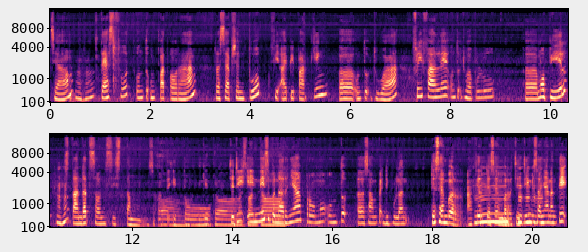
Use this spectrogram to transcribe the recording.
jam, Mhm. test food untuk empat orang, reception book, VIP parking eh, untuk dua, free valet untuk 20 eh, mobil, standar sound system seperti Mhm. Oh, itu. begitu, Jadi Mas ini Wanto. sebenarnya promo untuk eh, sampai di bulan Desember, akhir Hmm, Desember. Jadi mm, mm, misalnya nanti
